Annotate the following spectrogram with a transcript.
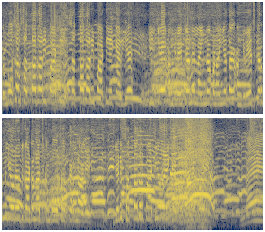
ਕੰਬੋ ਸਾਹਿਬ ਸੱਤਾਧਾਰੀ ਪਾਰਟੀ ਸੱਤਾਧਾਰੀ ਪਾਰਟੀ ਇਹ ਕਹਿ ਰਹੀ ਹੈ ਕਿ ਜੇ ਅੰਗਰੇਜ਼ਾਂ ਨੇ ਲਾਈਨਾਂ ਬਣਾਈਆਂ ਤਾਂ ਅੰਗਰੇਜ਼ ਕਰਨਗੇ ਔਰ ਉਦਘਾਟਨ ਅੱਜ ਕੰਬੋ ਸਾਹਿਬ ਕਰਨ ਆ ਗਏ। ਜਿਹੜੀ ਸੱਤਾਧਾਰ ਪਾਰਟੀ ਉਹ ਇਹ ਕਹਿ ਰਹੀ ਹੈ। ਮੈਂ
